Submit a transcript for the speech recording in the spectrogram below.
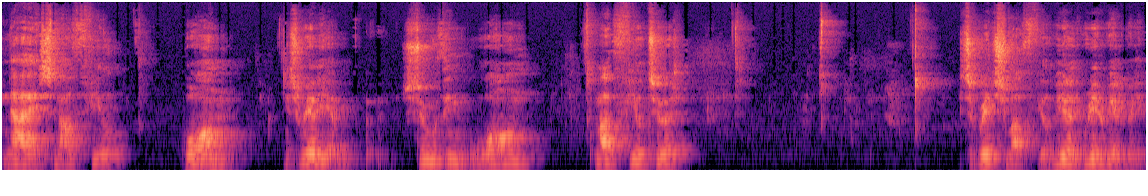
Nice mouthfeel, warm. It's really a soothing, warm mouthfeel to it. It's a rich mouthfeel, really, really, really, really.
